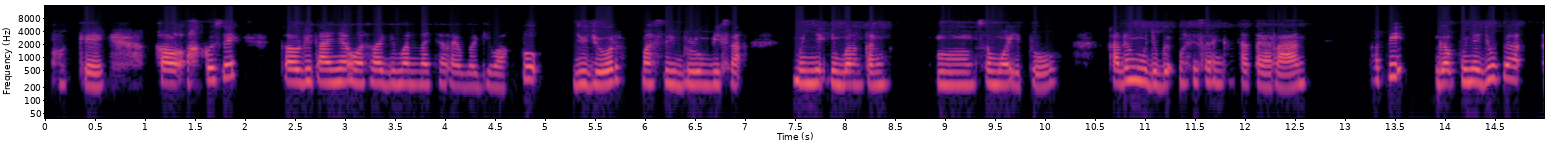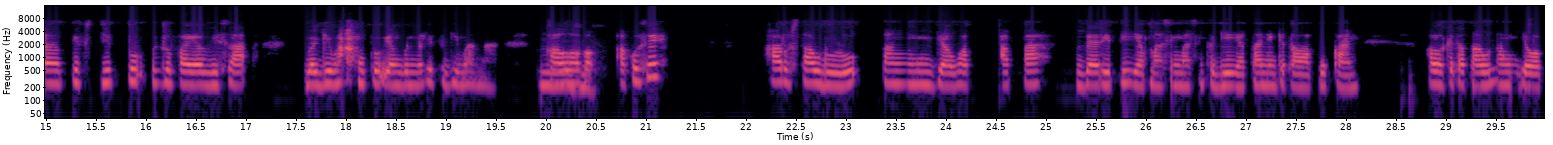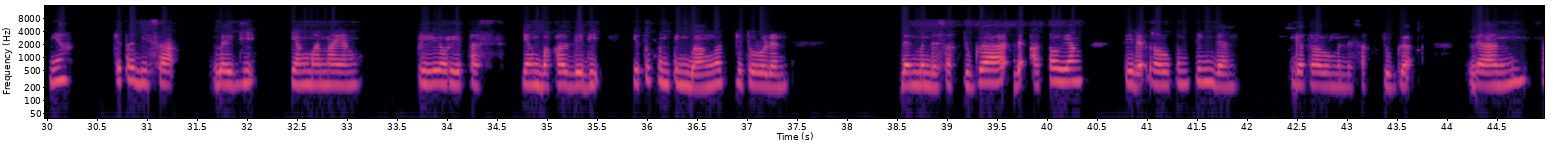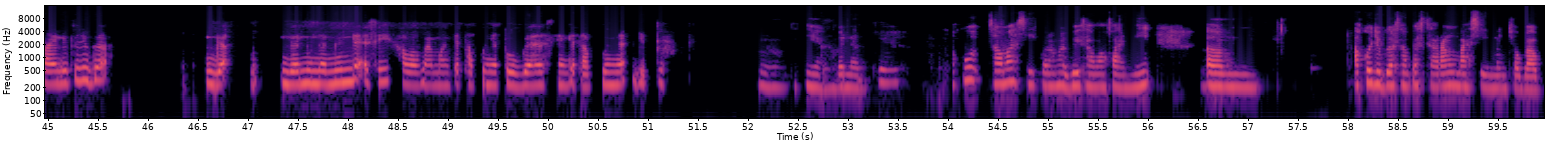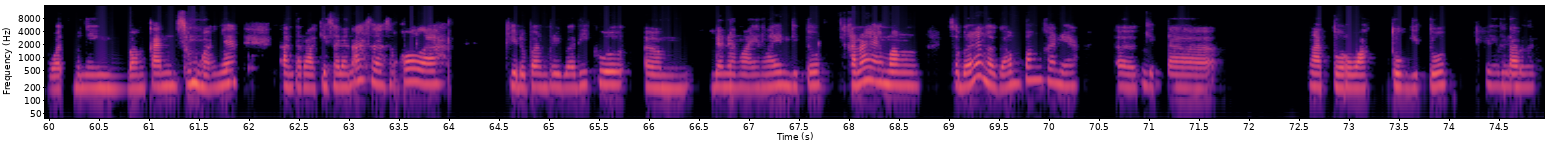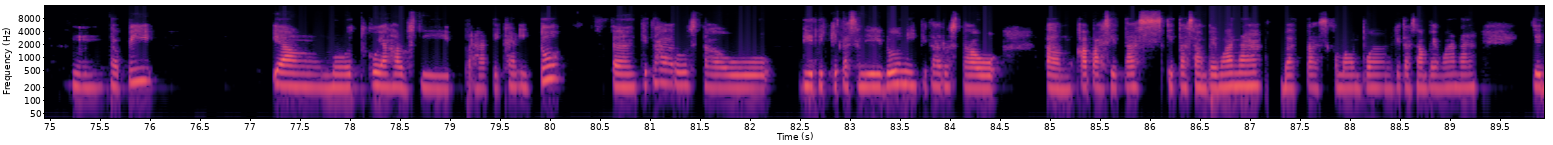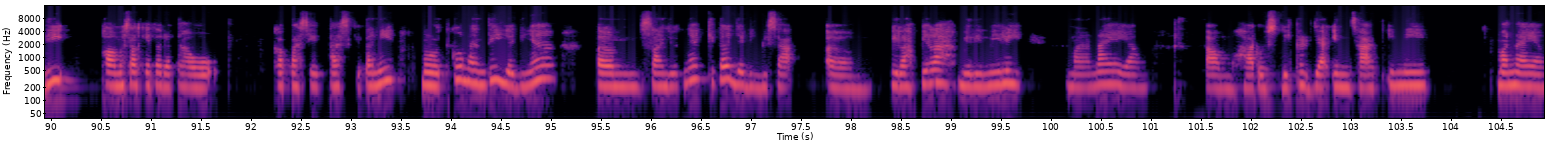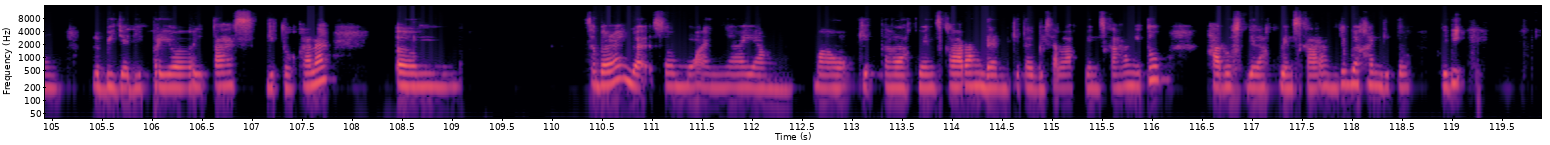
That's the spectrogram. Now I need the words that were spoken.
Oke, kalau aku sih, kalau ditanya masalah gimana cara bagi waktu, jujur masih belum bisa menyeimbangkan hmm, semua itu. Kadang mau juga masih sering keteteran, tapi nggak punya juga uh, tips gitu supaya bisa bagi waktu yang benar itu gimana. Hmm. Kalau aku sih harus tahu dulu tanggung jawab apa dari tiap masing-masing kegiatan yang kita lakukan. Kalau kita tahu hmm. tanggung jawabnya, kita bisa bagi yang mana yang prioritas yang bakal jadi itu penting banget gitu loh dan dan mendesak juga atau yang tidak terlalu penting dan nggak terlalu mendesak juga dan selain itu juga nggak nggak nunda-nunda sih kalau memang kita punya tugas yang kita punya gitu. Hmm, iya hmm, benar. Aku sama sih kurang lebih sama Fanny. Um, aku juga sampai sekarang masih mencoba buat menyeimbangkan semuanya antara kisah dan asa sekolah, kehidupan pribadiku um, dan yang lain-lain gitu. Karena emang sebenarnya nggak gampang kan ya uh, kita ngatur waktu gitu. Ya, kita, mm, tapi yang menurutku yang harus diperhatikan itu uh, kita harus tahu diri kita sendiri dulu nih. Kita harus tahu um, kapasitas kita sampai mana batas kemampuan kita sampai mana. Jadi kalau misal kita udah tahu kapasitas kita nih, menurutku nanti jadinya um, selanjutnya kita jadi bisa um, pilah-pilah, milih-milih mana yang um, harus dikerjain saat ini, mana yang lebih jadi prioritas gitu. Karena um, sebenarnya nggak semuanya yang mau kita lakuin sekarang dan kita bisa lakuin sekarang itu harus dilakuin sekarang juga kan gitu. Jadi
